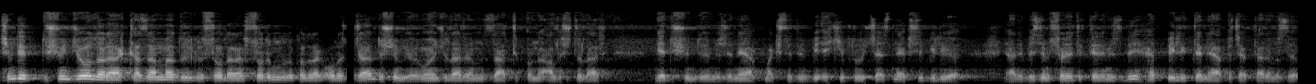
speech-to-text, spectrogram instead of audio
Şimdi düşünce olarak, kazanma duygusu olarak, sorumluluk olarak olacağını düşünmüyorum. Oyuncularımız artık ona alıştılar. Ne düşündüğümüzü, ne yapmak istediğimizi bir ekip ruhu içerisinde hepsi biliyor. Yani bizim söylediklerimiz değil, hep birlikte ne yapacaklarımızı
